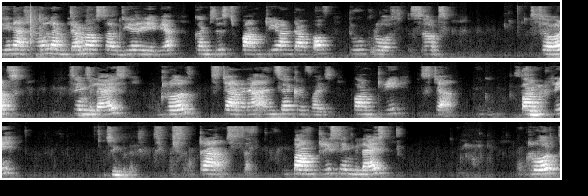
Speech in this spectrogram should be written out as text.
the national emblem of Saudi Arabia consists palm tree on top of two cross swords. Swords symbolize growth, stamina, and sacrifice. Palm tree, sta- palm tree, Symbolize. trans, palm tree symbolize growth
